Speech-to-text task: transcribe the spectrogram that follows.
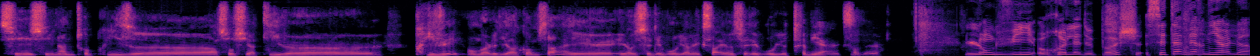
c'est une entreprise euh, associative euh, privée, on va le dire comme ça, et, on se débrouille avec ça, et on se débrouille très bien avec ça d'ailleurs. Longue vie au relais de poche, c'est à Verniol,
